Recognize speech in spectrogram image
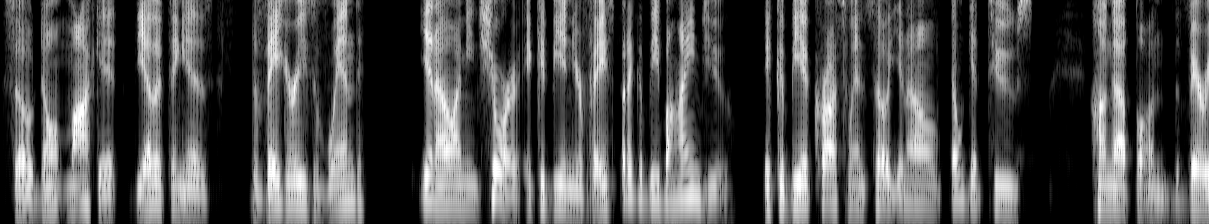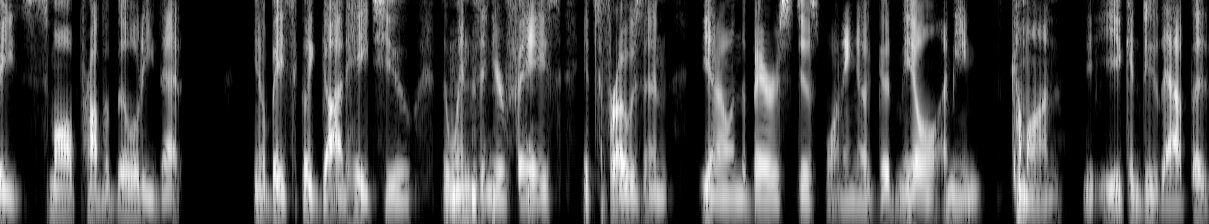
So don't mock it. The other thing is the vagaries of wind. You know, I mean, sure, it could be in your face, but it could be behind you. It could be a crosswind. So, you know, don't get too hung up on the very small probability that, you know, basically God hates you. The wind's in your face. It's frozen, you know, and the bear's just wanting a good meal. I mean, come on you can do that. But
